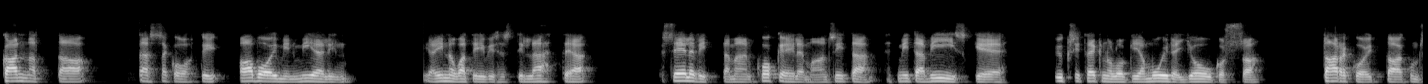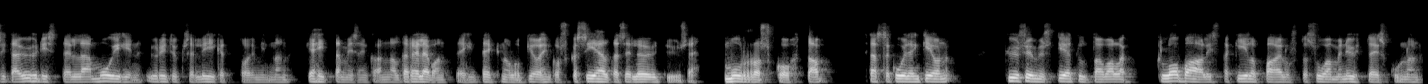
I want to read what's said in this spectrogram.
kannattaa tässä kohti avoimin mielin ja innovatiivisesti lähteä selvittämään, kokeilemaan sitä, että mitä 5G, yksi teknologia muiden joukossa, tarkoittaa, kun sitä yhdistellään muihin yrityksen liiketoiminnan kehittämisen kannalta relevantteihin teknologioihin, koska sieltä se löytyy se murroskohta. Tässä kuitenkin on kysymys tietyllä tavalla globaalista kilpailusta Suomen yhteiskunnan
